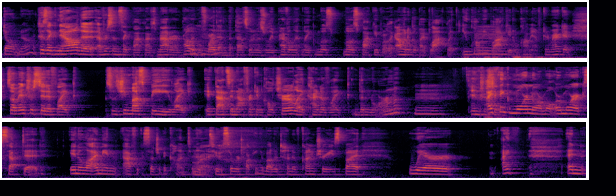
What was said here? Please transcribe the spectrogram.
don't know. Because like now that ever since like Black Lives Matter and probably before Mm-hmm. then, but that's when it was really prevalent. Like most most black people are like, I want to go by black. Like you call me Mm. black, you don't call me African American. So I'm interested if like so she must be like if that's in African culture, like kind of like the norm. Mm. I think more normal or more accepted in a lot. I mean, Africa's such a big continent Right. too, so we're talking about a ton of countries, but where I, and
